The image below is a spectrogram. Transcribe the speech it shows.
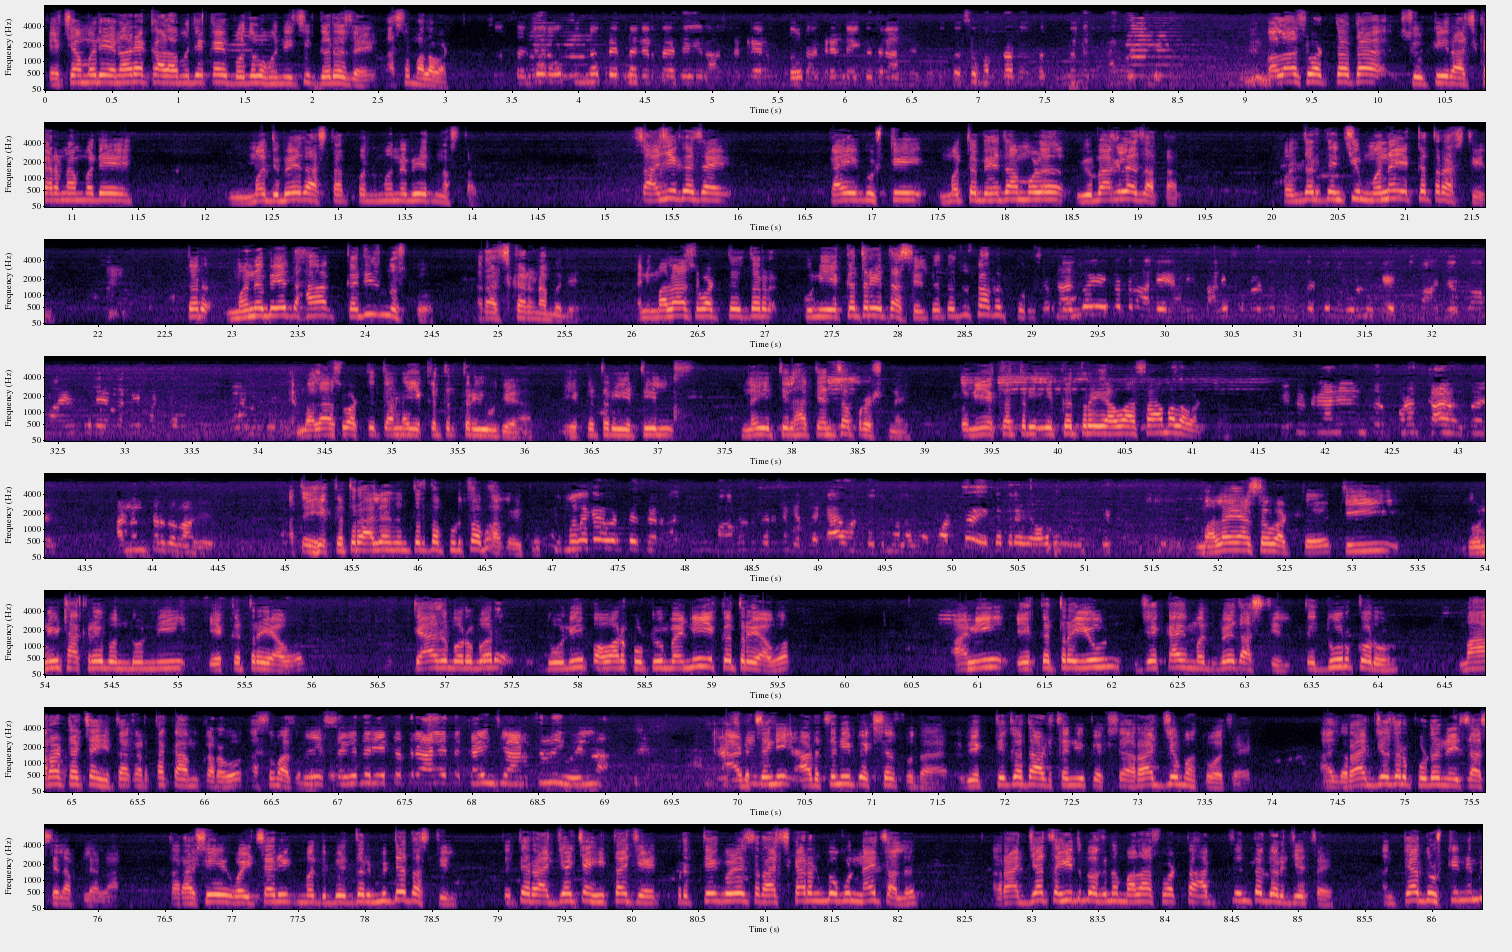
याच्यामध्ये येणाऱ्या काळामध्ये काही बदल होण्याची गरज आहे असं मला वाटतं. संजय राऊत पुन्हा प्रयत्न करतायत राज ठाकरे आणि उद्धव ठाकरेंना एकत्र आणण्याचं. तसं म्हणतात मला असं वाटतं आता शेवटी राजकारणामध्ये मतभेद असतात पण मनभेद नसतात. साहजिकच आहे. काही गोष्टी मतभेदामुळं विभागल्या जातात. पण जर त्यांची मनं एकत्र असतील तर मनभेद हा कधीच नसतो राजकारणामध्ये. आणि मला असं वाटतं जर कुणी एकत्र येत असेल तर त्याचं स्वागत करू बसतो? मला असं वाटतं त्यांना एकत्र तर येऊ द्या. एकत्र येतील न येतील हा त्यांचा प्रश्न आहे. पण एकत्र एकत्र यावं असं आम्हाला वाटतं. एकत्र आल्यानंतर परत काय होतंय? हा नंतरचा भाग आहे. आता एकत्र आल्यानंतरचा पुढचा भाग आहे तो. तुम्हाला काय वाटतं सर? आज तुम्ही मामाचं दर्शन घेतलं काय वाटतं तुम्हाला? वाटतं एकत्र यावं? मलाही असं वाटतं की दोन्ही ठाकरे बंधूंनी एकत्र यावं. त्याचबरोबर दोन्ही पवार कुटुंबियांनी एकत्र यावं. आणि एकत्र येऊन जे काही मतभेद असतील ते दूर करून महाराष्ट्राच्या हिताकरता काम करावं असं माझं आहे. सगळे जर एकत्र आले तर काहींची अडचणही होईल ना? अडचणी अडचणीपेक्षा सुद्धा व्यक्तिगत अडचणीपेक्षा राज्य महत्वाचं आहे. आज राज्य जर पुढे न्यायचं असेल आपल्याला तर असे वैचारिक मतभेद जर मिटत असतील तर ते राज्याच्या हिताचे आहेत. प्रत्येक वेळेस राजकारण बघून नाही चालत. राज्याचं हित बघणं मला असं वाटतं अत्यंत गरजेचं आहे. आणि त्या दृष्टीने मी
